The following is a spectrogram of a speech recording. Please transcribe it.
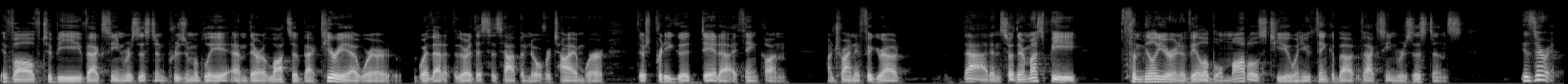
evolved to be vaccine resistant, presumably, and there are lots of bacteria where where that where this has happened over time, where there's pretty good data, I think, on on trying to figure out that. And so there must be familiar and available models to you when you think about vaccine resistance. Is there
